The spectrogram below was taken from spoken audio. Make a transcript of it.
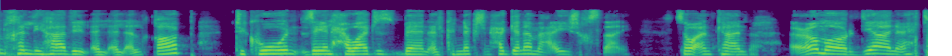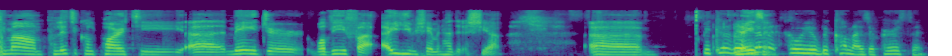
نخلي هذه الألقاب تكون زي الحواجز بين الكونكشن حقنا مع أي شخص ثاني. سواء كان عمر ديانة اهتمام political party uh, major وظيفة أي شيء من هذه الأشياء uh, because amazing. limits who you become as a person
